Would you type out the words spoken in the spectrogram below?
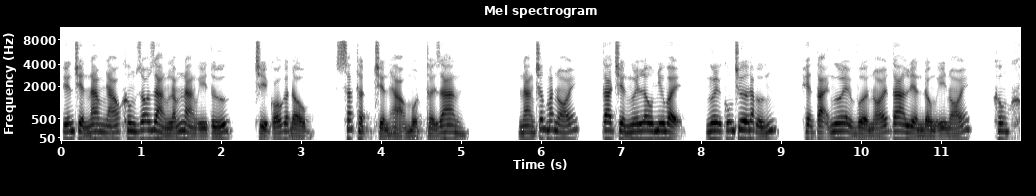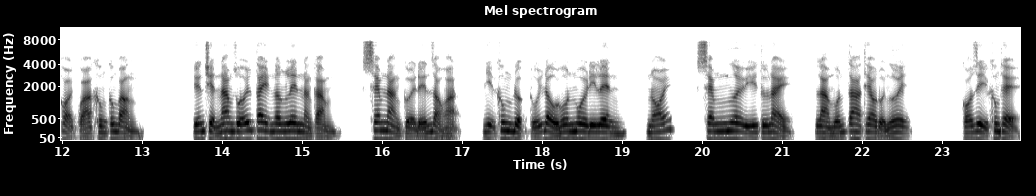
Tiến triển nam nháo không rõ ràng lắm nàng ý tứ, chỉ có gật đầu, xác thật triển hảo một thời gian. Nàng trước mắt nói, ta triển ngươi lâu như vậy, ngươi cũng chưa đáp ứng, hiện tại ngươi vừa nói ta liền đồng ý nói, không khỏi quá không công bằng. Yến triển nam duỗi tay nâng lên nàng cằm, xem nàng cười đến rào hoạt, nhịn không được túi đầu hôn môi đi lên, nói, xem ngươi ý tứ này, là muốn ta theo đuổi ngươi. Có gì không thể.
